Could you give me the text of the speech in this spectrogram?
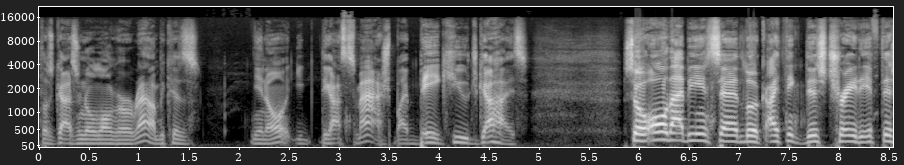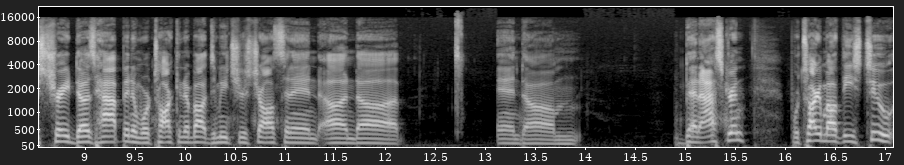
those guys are no longer around because, you know, you, they got smashed by big, huge guys. So all that being said, look, I think this trade, if this trade does happen, and we're talking about Demetrious Johnson and and uh, and um, Ben Askren, we're talking about these two.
